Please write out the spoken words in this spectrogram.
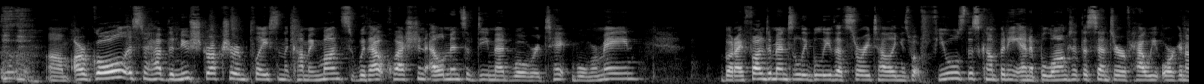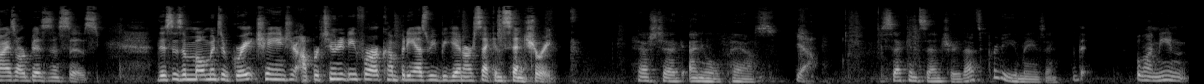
Um, our goal is to have the new structure in place in the coming months. Without question, elements of DMED will, reta- will remain. But I fundamentally believe that storytelling is what fuels this company and it belongs at the center of how we organize our businesses. This is a moment of great change and opportunity for our company as we begin our second century. Hashtag annual pass. Yeah. Second century. That's pretty amazing. Well, I mean,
